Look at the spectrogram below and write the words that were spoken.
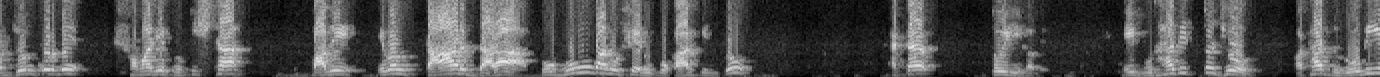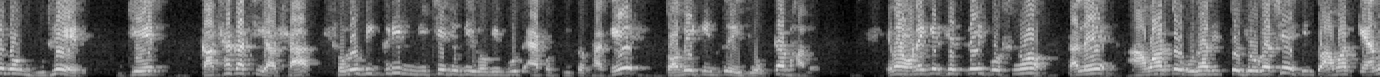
অর্জন করবে, সমাজে প্রতিষ্ঠা পাবে এবং তার দ্বারা বহু মানুষের উপকার কিন্তু একটা তৈরি হবে। এই বুধাদিত্য যোগ অর্থাৎ রবি এবং বুধের যে কাছাকাছি আসা, ষোলো ডিগ্রির নিচে যদি রবি বুধ একত্রিত থাকে, তবে কিন্তু এই যোগটা ভালো। এবার অনেকের ক্ষেত্রেই প্রশ্ন, তাহলে আমার তো বুধাদিত্য যোগ আছে, কিন্তু আমার কেন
